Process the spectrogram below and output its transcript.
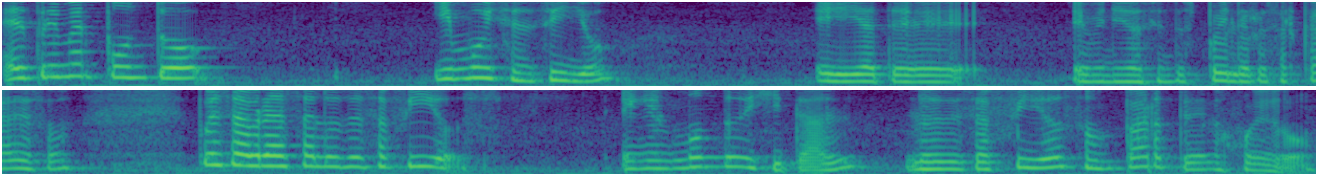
El primer punto, y muy sencillo, y ya te he venido haciendo spoilers acerca de eso, pues abraza los desafíos. En el mundo digital, los desafíos son parte del juego.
